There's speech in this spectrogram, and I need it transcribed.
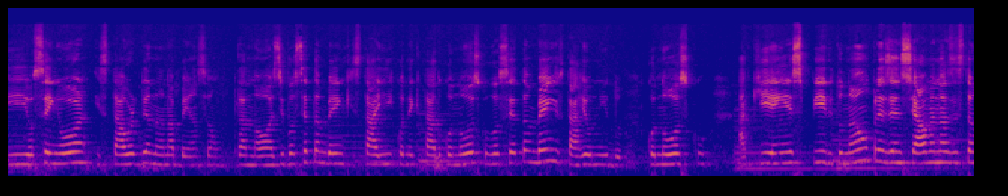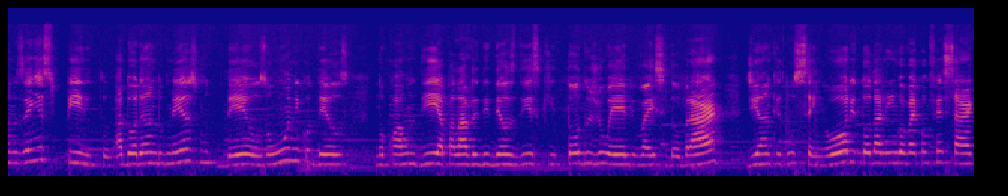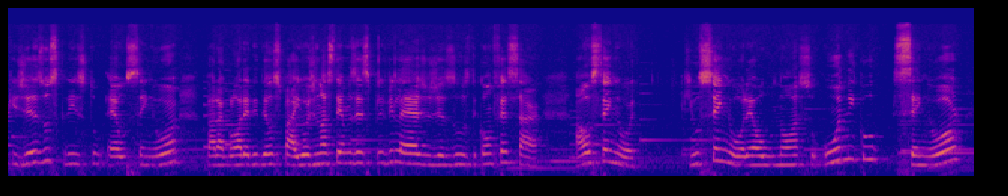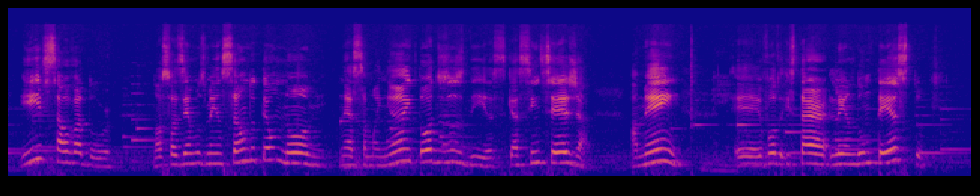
e o Senhor está ordenando a bênção para nós. E você também que está aí conectado conosco, você também está reunido conosco aqui em espírito, não presencial, mas nós estamos em espírito, adorando o mesmo Deus, o único Deus, no qual um dia a palavra de Deus diz que todo joelho vai se dobrar diante do Senhor e toda língua vai confessar que Jesus Cristo é o Senhor para a glória de Deus Pai. E hoje nós temos esse privilégio, Jesus, de confessar ao Senhor que o Senhor é o nosso único Senhor e Salvador. Nós fazemos menção do teu nome nessa manhã e todos os dias. Que assim seja. Amém? É, eu vou estar lendo um texto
